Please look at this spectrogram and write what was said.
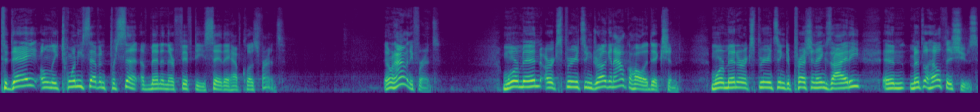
Today, only 27% of men in their 50s say they have close friends. They don't have any friends. More men are experiencing drug and alcohol addiction. More men are experiencing depression, anxiety, and mental health issues.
